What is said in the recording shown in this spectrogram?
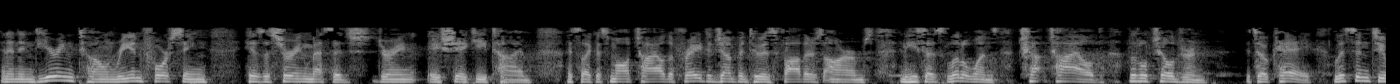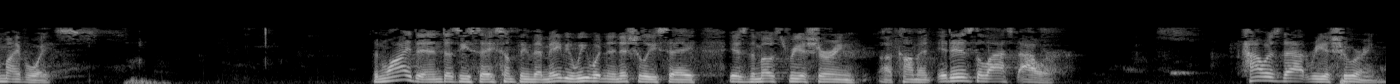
in an endearing tone reinforcing his assuring message during a shaky time. It's like a small child afraid to jump into his father's arms and he says, little ones, ch- child, little children, it's okay. Listen to my voice. Then why then does he say something that maybe we wouldn't initially say is the most reassuring uh, comment? It is the last hour. How is that reassuring?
